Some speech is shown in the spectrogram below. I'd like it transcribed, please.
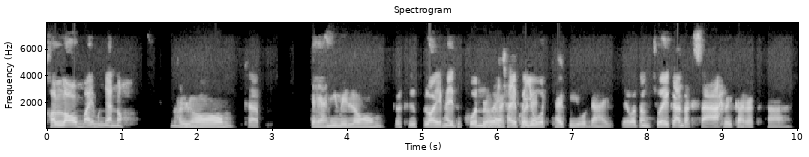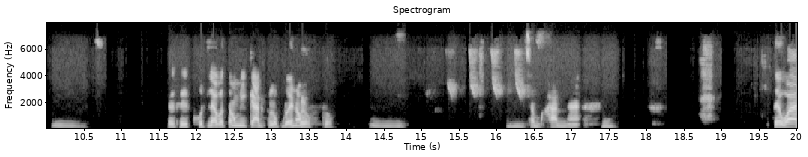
เขาล้อมไว้เหมือนกันเนาะเขาล้อมครับ แต่อันนี้ไม่ล้อมก็คือปล่อยให้ทุกคนได้ใช้ประโยชน์ใช้ประโยชน์ได้ แต่ว่าต้องช่วยการรักษาช่วยการรักษา อืม ก็คือขุดแล้วก็ต้องมีการกลบด้วยเนาะกลบกลบอืมอืมสำคัญฮะอืม แต่ว่า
